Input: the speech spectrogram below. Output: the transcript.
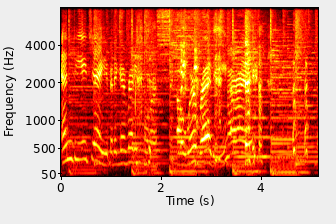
NDHA, you better get ready for us. oh, we're ready. All right.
